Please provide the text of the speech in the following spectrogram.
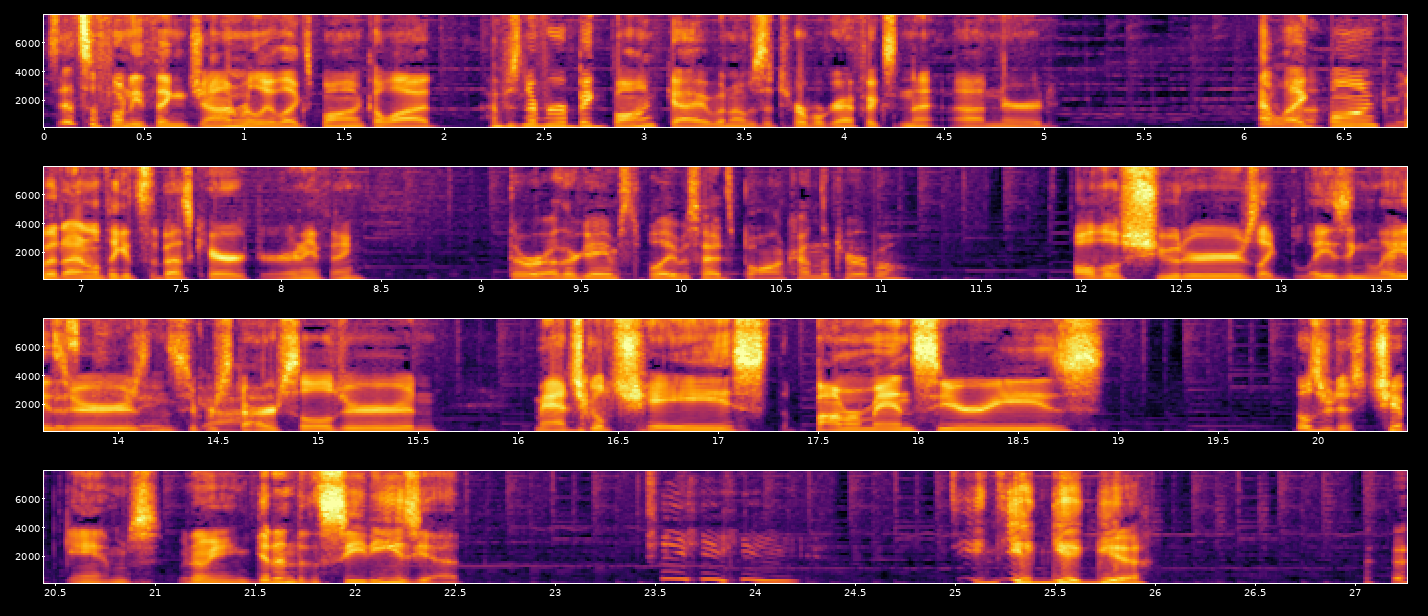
So that's a funny thing. John really likes Bonk a lot. I was never a big Bonk guy when I was a TurboGrafx ne- uh, nerd. I like Huh, Bonk, I mean- but I don't think it's the best character or anything. There were other games to play besides bonk on the turbo. All those shooters like Blazing Lasers and Super God. Star Soldier and Magical Chase, the Bomberman series. Those are just chip games. We don't even get into the CDs yet. yeah, yeah, yeah.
